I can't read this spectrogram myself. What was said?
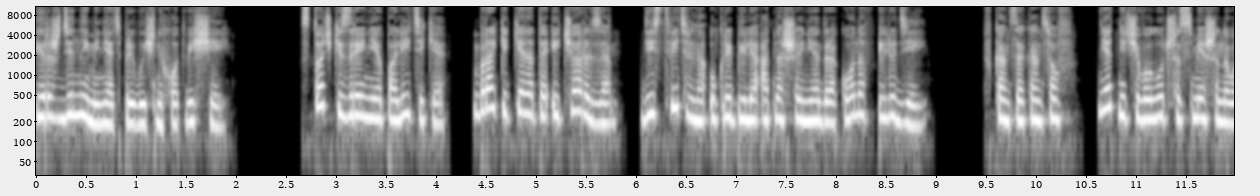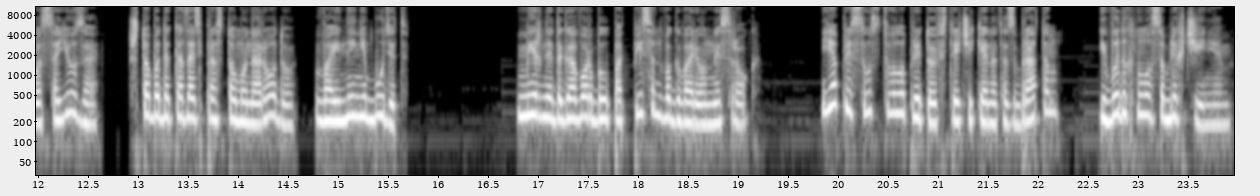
и рождены менять привычный ход вещей. С точки зрения политики, браки Кеннета и Чарльза действительно укрепили отношения драконов и людей. В конце концов, нет ничего лучше смешанного союза, чтобы доказать простому народу, войны не будет. Мирный договор был подписан в оговоренный срок. Я присутствовала при той встрече Кеннета с братом и выдохнула с облегчением,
